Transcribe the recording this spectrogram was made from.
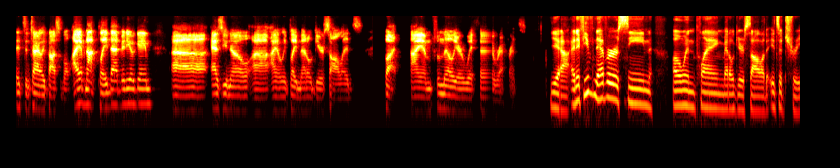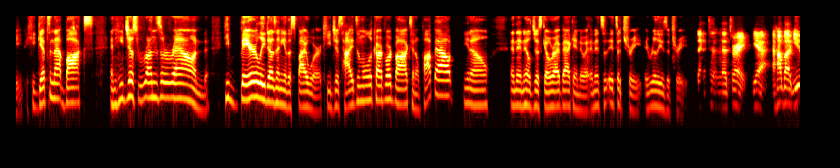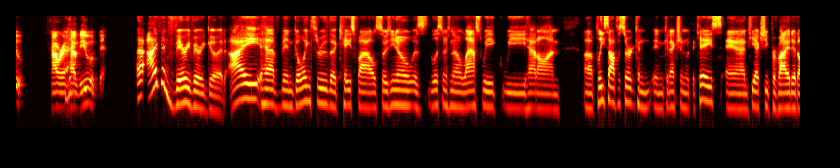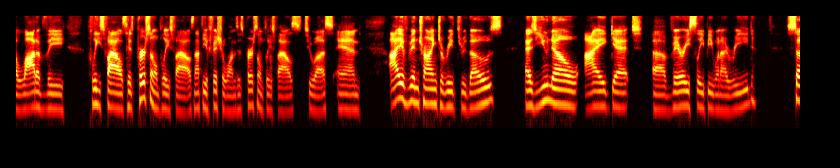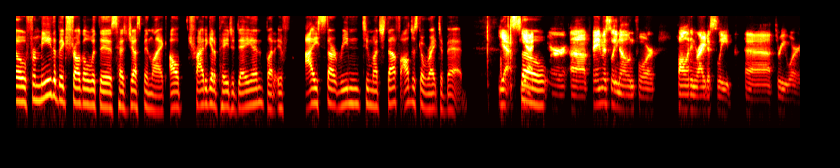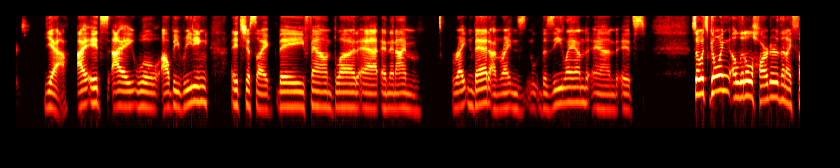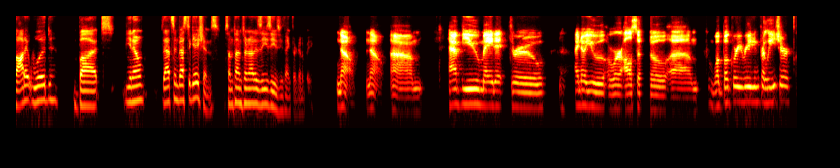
It's entirely possible. I have not played that video game. Uh, as you know, uh, I only play Metal Gear Solids, but I am familiar with the reference. Yeah, and if you've never seen Owen playing Metal Gear Solid, it's a treat. He gets in that box and he just runs around. He barely does any of the spy work. He just hides in the little cardboard box and he'll pop out, you know, and then he'll just go right back into it, and it's it's a treat. It really is a treat. That's, that's right. Yeah. How about you? How are, have you been? I've been very, very good. I have been going through the case files. So, as you know, as listeners know, last week we had on a police officer con- in connection with the case, and he actually provided a lot of the police files, his personal police files, not the official ones, his personal police files to us. And I have been trying to read through those. As you know, I get uh, very sleepy when I read. So for me, the big struggle with this has just been like, I'll try to get a page a day in, but if I start reading too much stuff, I'll just go right to bed. Yes. So yeah, you're uh, famously known for falling right asleep. Uh, three words. Yeah, I it's I will I'll be reading. It's just like they found blood at, and then I'm right in bed. I'm right in the Z land, and it's so it's going a little harder than I thought it would, but you know, that's investigations. Sometimes they're not as easy as you think they're going to be. No, no. Um, have you made it through? I know you were also. Um, what book were you reading for leisure?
